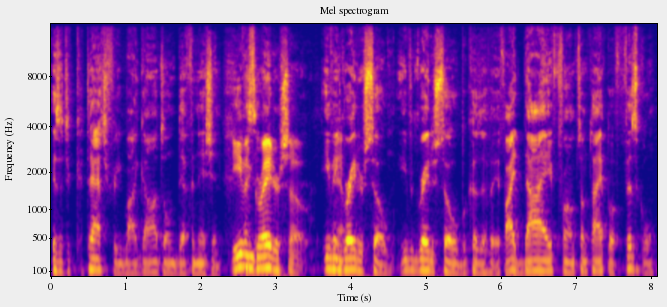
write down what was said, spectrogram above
is a catastrophe by God's own definition. Even greater so. even Yeah. greater so even greater so because if, if i die from some type of physical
